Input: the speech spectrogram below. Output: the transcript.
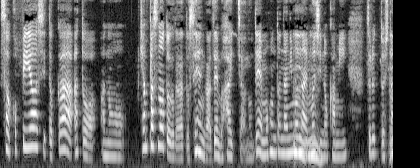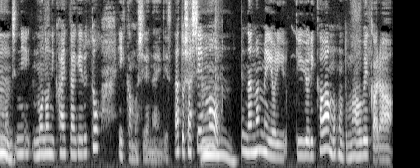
そう、コピー用紙とか、あと、あの、キャンパスノートだと線が全部入っちゃうので、もう本当何もないうんうん無地の紙、つるっとした文字に、ものに変えてあげるといいかもしれないです。あと写真も、うん斜めよりっていうよりかはもうほんと真上から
